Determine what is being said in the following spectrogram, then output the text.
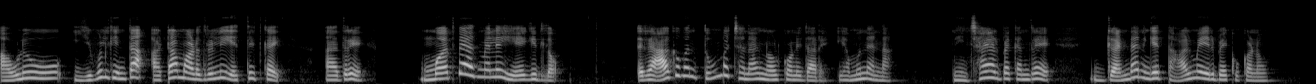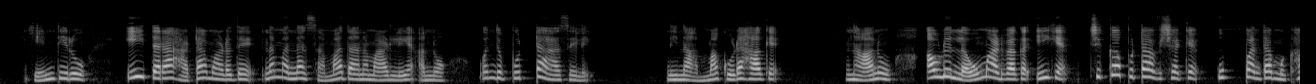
ಅವಳು ಇವಳಿಗಿಂತ ಹಠ ಮಾಡೋದ್ರಲ್ಲಿ ಎತ್ತಿದ ಕೈ. ಆದರೆ ಮದುವೆ ಆದಮೇಲೆ ಹೇಗಿದ್ಲೋ. ರಾಘವನ್ ತುಂಬ ಚೆನ್ನಾಗಿ ನೋಡ್ಕೊಂಡಿದ್ದಾರೆ ಯಮುನನ್ನ. ನಿಜ ಹೇಳ್ಬೇಕಂದ್ರೆ ಗಂಡನಿಗೆ ತಾಳ್ಮೆ ಇರಬೇಕು ಕಣೋ. ಎಂದಿರು ಈ ಥರ ಹಠ ಮಾಡೋದೇ ನಮ್ಮನ್ನು ಸಮಾಧಾನ ಮಾಡಲಿ ಅನ್ನೋ ಒಂದು ಪುಟ್ಟ ಆಸೆಲಿ. ನಿನ್ನ ಅಮ್ಮ ಕೂಡ ಹಾಗೆ. ನಾನು ಅವಳು ಲವ್ ಮಾಡುವಾಗ ಹೀಗೆ ಚಿಕ್ಕ ಪುಟ್ಟ ವಿಷಯಕ್ಕೆ ಉಪ್ಪಂತ ಮುಖ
